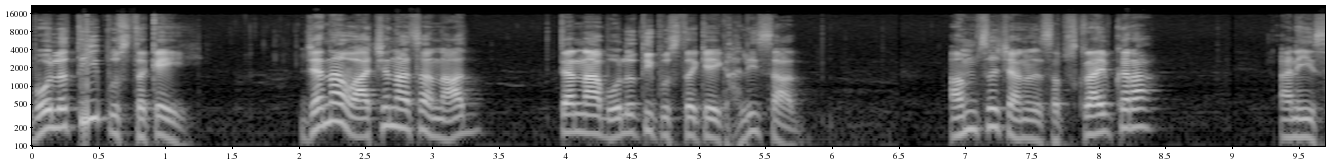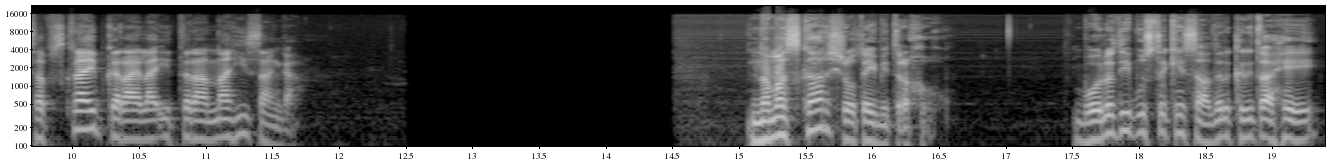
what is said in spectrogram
बोलती पुस्तके. ज्यांना वाचनाचा नाद त्यांना बोलती पुस्तके घाली साद. आमचं चॅनल सबस्क्राईब करा आणि सबस्क्राईब करायला इतरांनाही सांगा. नमस्कार श्रोते मित्र हो. बोलती पुस्तके सादर करीत आहे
